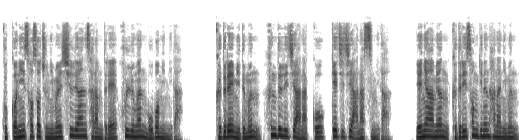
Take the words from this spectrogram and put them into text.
굳건히 서서 주님을 신뢰한 사람들의 훌륭한 모범입니다. 그들의 믿음은 흔들리지 않았고 깨지지 않았습니다. 왜냐하면 그들이 섬기는 하나님은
